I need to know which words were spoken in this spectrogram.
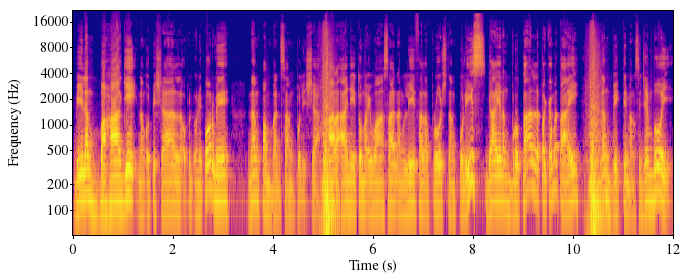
bilang bahagi ng opisyal na uniforme ng pambansang pulisya. Paraan niya ito maiwasan ang lethal approach ng pulis gaya ng brutal na pagkamatay ng biktimang si Jemboy.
